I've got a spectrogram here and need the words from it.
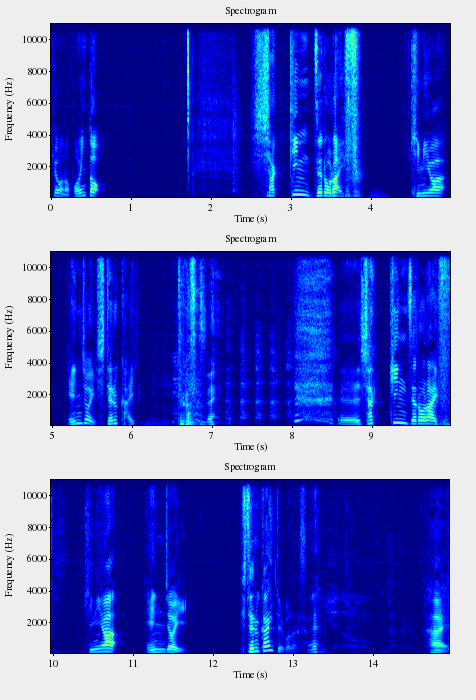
今日のポイント。借金ゼロライフ。君はエンジョイしてるかい？ということですね、えー、借金ゼロライフ。君はエンジョイしてるかい？ということですね。はい。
